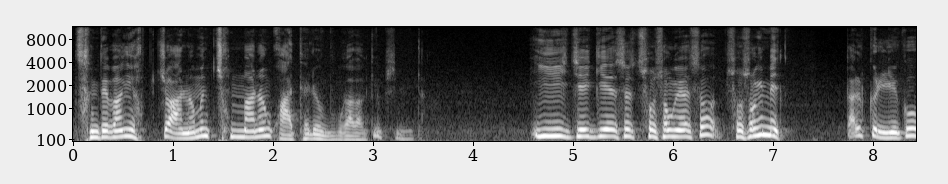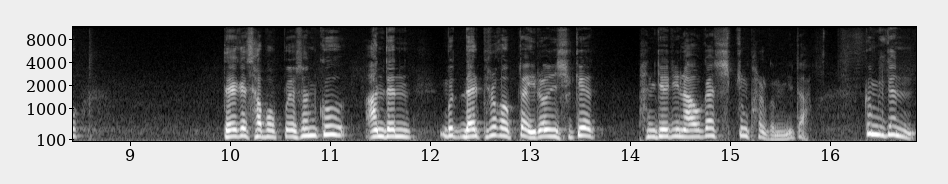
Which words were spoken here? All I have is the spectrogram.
상대방이 협조 안 하면 천만 원 과태료 부과밖에 없습니다. 이 제기에서 소송해서 소송이 몇 달 끌리고 대개 사법부에서는 그 안 된 뭐 낼 필요가 없다 이런 식의 판결이 나오기가 십중팔구입니다. 그럼 이건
